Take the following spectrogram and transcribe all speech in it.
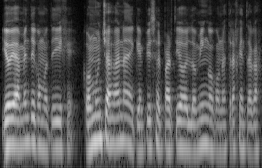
y obviamente, como te dije, con muchas ganas de que empiece el partido del domingo con nuestra gente acá.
